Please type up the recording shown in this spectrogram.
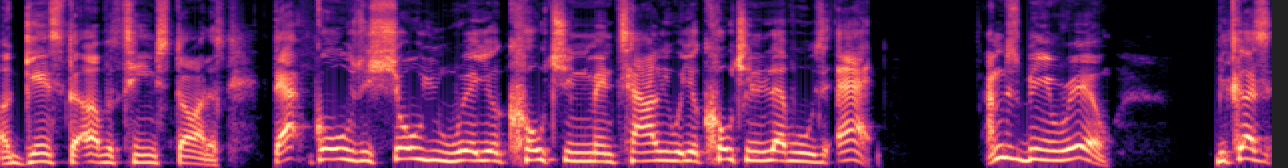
against the other team starters. That goes to show you where your coaching mentality, where your coaching level is at. I'm just being real. Because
